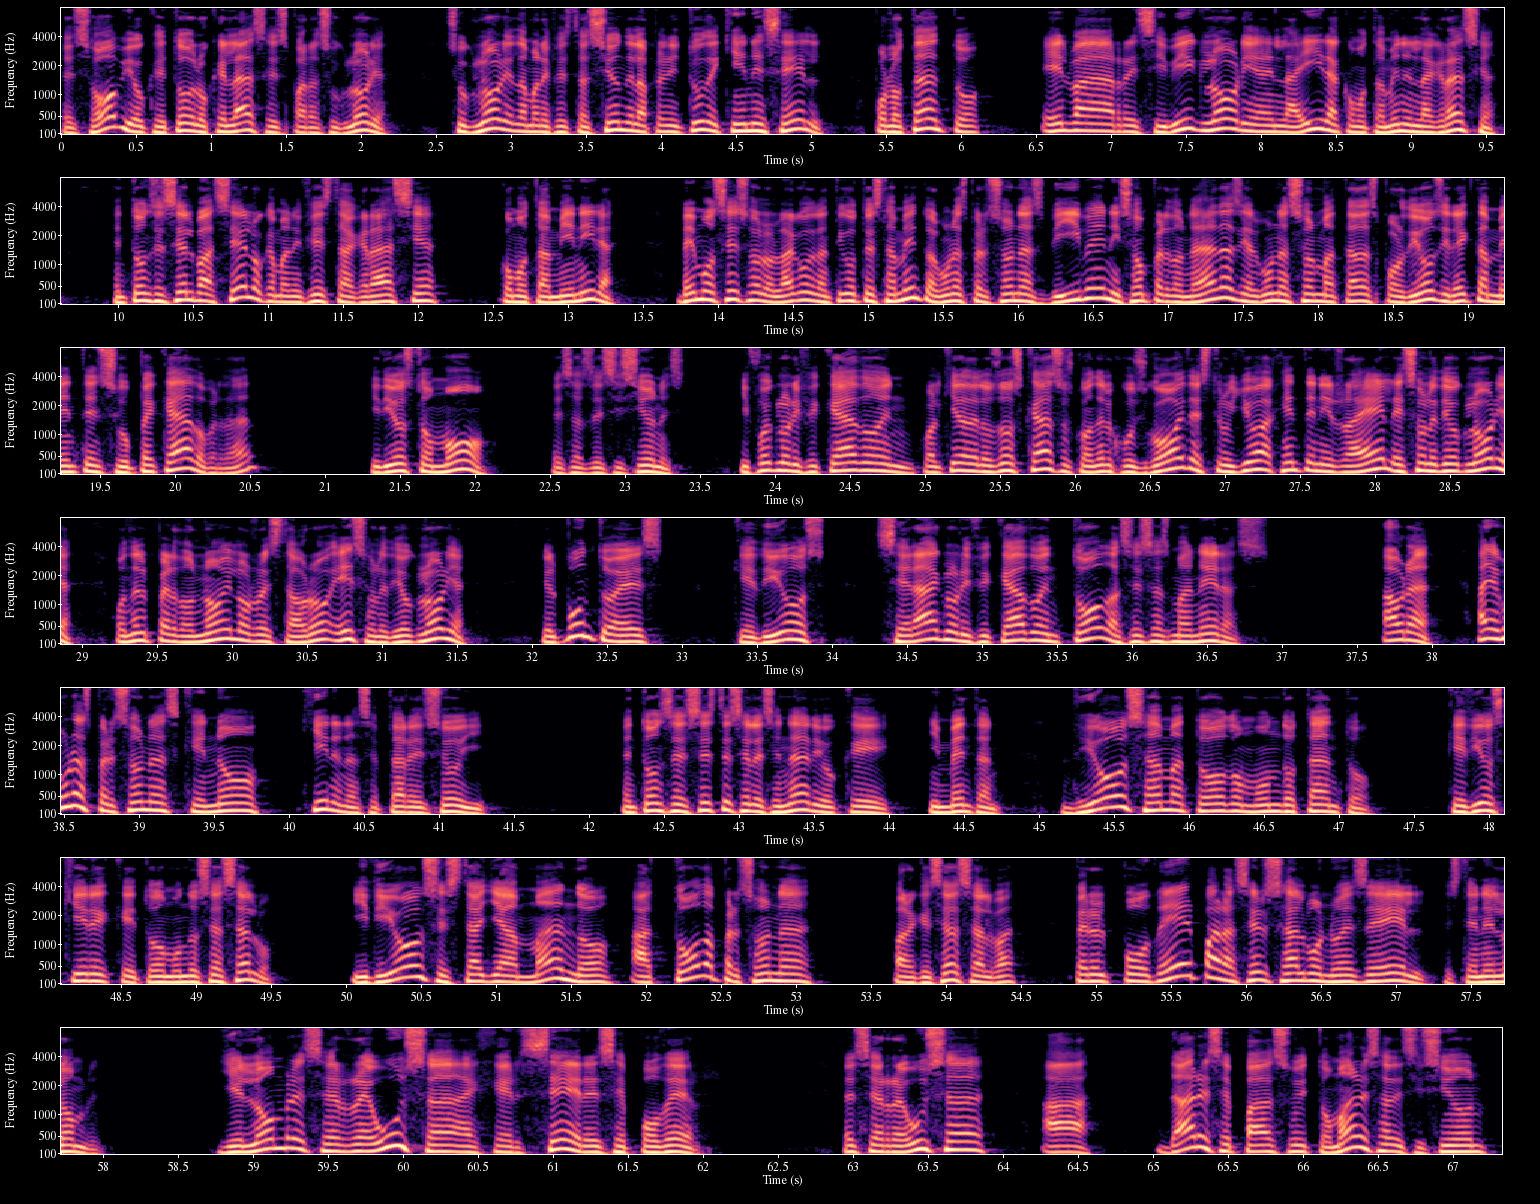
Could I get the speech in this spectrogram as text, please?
Es obvio que todo lo que Él hace es para su gloria. Su gloria es la manifestación de la plenitud de quién es Él. Por lo tanto, Él va a recibir gloria en la ira como también en la gracia. Entonces Él va a hacer lo que manifiesta gracia como también ira. Vemos eso a lo largo del Antiguo Testamento. Algunas personas viven y son perdonadas y algunas son matadas por Dios directamente en su pecado, ¿verdad? Y Dios tomó esas decisiones. Y fue glorificado en cualquiera de los dos casos. Cuando Él juzgó y destruyó a gente en Israel, eso le dio gloria. Cuando Él perdonó y lo restauró, eso le dio gloria. Y el punto es que Dios será glorificado en todas esas maneras. Ahora, hay algunas personas que no quieren aceptar eso y entonces este es el escenario que inventan. Dios ama a todo mundo tanto que Dios quiere que todo mundo sea salvo. Y Dios está llamando a toda persona para que sea salva, pero el poder para ser salvo no es de Él, está en el hombre. Y el hombre se rehúsa a ejercer ese poder. Él se rehúsa a dar ese paso y tomar esa decisión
